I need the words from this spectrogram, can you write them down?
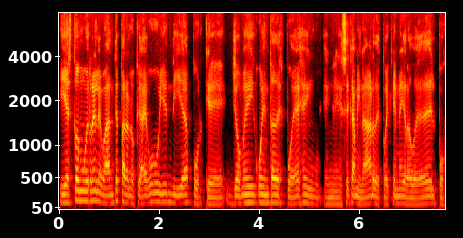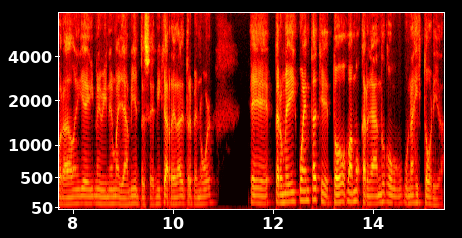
Y esto es muy relevante para lo que hago hoy en día porque yo me di cuenta después en, en ese caminar, después que me gradué del posgrado en Yale, me vine a Miami y empecé mi carrera de entrepreneur. Eh, pero me di cuenta que todos vamos cargando con unas historias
